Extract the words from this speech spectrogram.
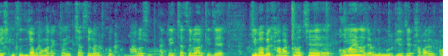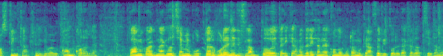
বেশ কিছুদিন যাবত আমার একটা ইচ্ছা ছিল, খুব ভালো একটা ইচ্ছা ছিল আর কি, যে কীভাবে খাবারটা হচ্ছে কমায় না যায় মানে মুরগির যে খাবারের কস্টিংটা সেটা কীভাবে কম করা যায়। তো আমি কয়েকদিন আগে হচ্ছে আমি ভুট্টার গুঁড়া এনে দিয়েছিলাম তো এটা আমাদের এখানে এখনও মোটামুটি আছে, ভিতরে দেখা যাচ্ছে এখানে।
